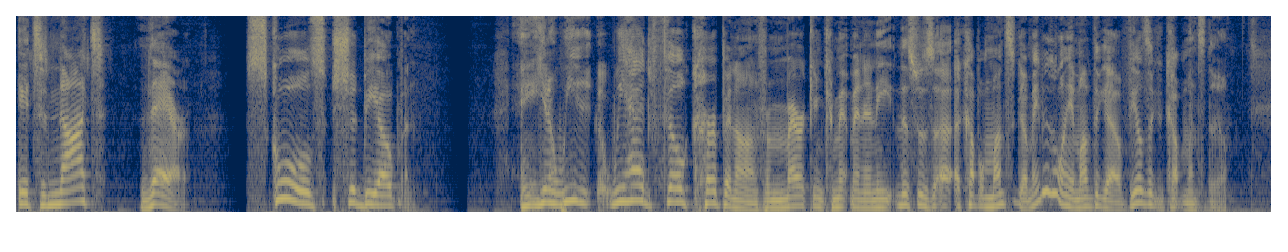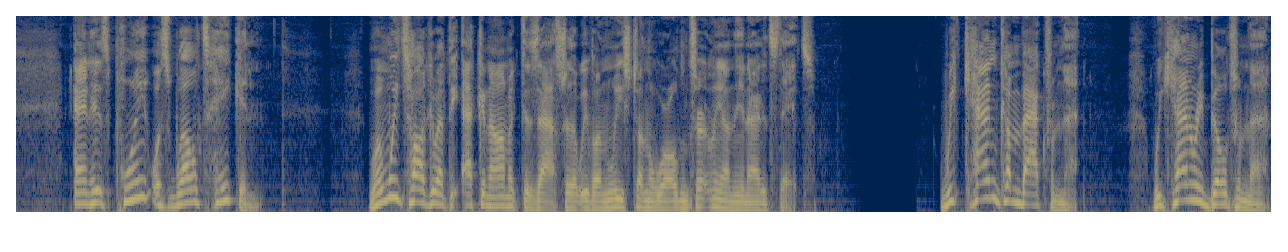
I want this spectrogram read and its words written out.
It's not there. Schools should be open. And you know, we we had Phil Kerpen on from American Commitment, and he this was a, a couple months ago. Maybe it was only a month ago. It feels like a couple months ago. And his point was well taken. When we talk about the economic disaster that we've unleashed on the world and certainly on the United States, we can come back from that. We can rebuild from that.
